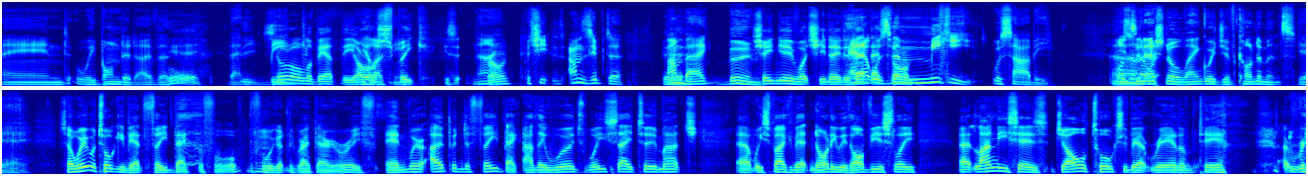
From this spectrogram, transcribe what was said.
and we bonded over Yeah. that It's big not all about the oral yellow thing. speak, is it, No, Brian? but she unzipped a bum Yeah. bag. Boom. She knew what she needed and at it that was the time. Mickey wasabi. Wasn't it- International language of condiments. Yeah. So we were talking about feedback before, before Mm. we got to the Great Barrier Reef, and we're open to feedback. Are there words we say too much? Uh, we spoke about Noddy with obviously. Uh, Lundy says Joel talks about random town. ra-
